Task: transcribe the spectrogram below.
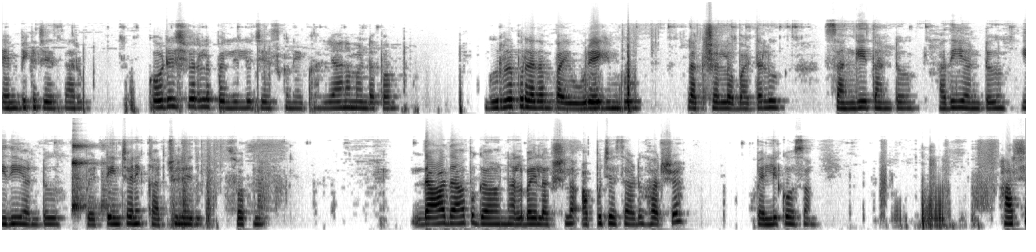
ఎంపిక చేశారు. కోటేశ్వరుల పెళ్ళిళ్ళు చేసుకునే కళ్యాణ మండపం గుర్రపు రథంపై ఊరేగింపు లక్షల్లో బట్టలు సంగీత్ అంటూ అది అంటూ ఇది అంటూ పెట్టించని ఖర్చు లేదు స్వప్న. దాదాపుగా నలభై లక్షల అప్పు చేశాడు హర్ష పెళ్ళి కోసం హర్ష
